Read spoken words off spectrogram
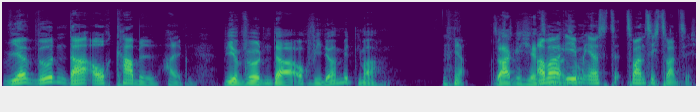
Wir würden da auch Kabel halten. Wir würden da auch wieder mitmachen. Ja. Sage ich jetzt Aber mal so. eben erst 2020.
